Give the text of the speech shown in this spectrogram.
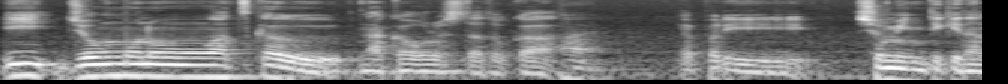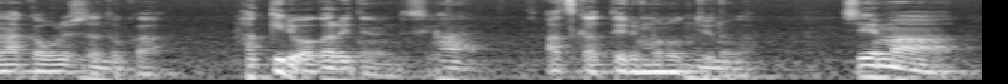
いい上物を扱う仲卸だとか、はやっぱり庶民的な仲卸だとか、はっきり分かれてるんですよ、い。は扱ってるものっていうのが、うん。してまあ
